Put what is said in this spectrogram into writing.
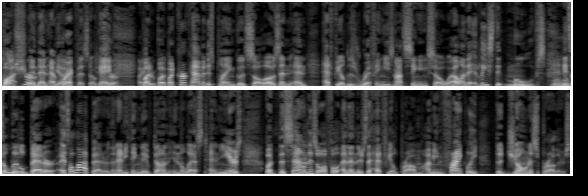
Oh, sure. and then have Yeah. breakfast, okay? Sure. Agree But with but but Kirk Hammett is playing good solos and and Hetfield is riffing. He's not singing so well and at least it moves. Mhm. It's a little better. It's a lot better than anything they've done in the last 10 years, but the sound is awful and then there's the Hetfield problem. I mean, frankly, the Jonas brothers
